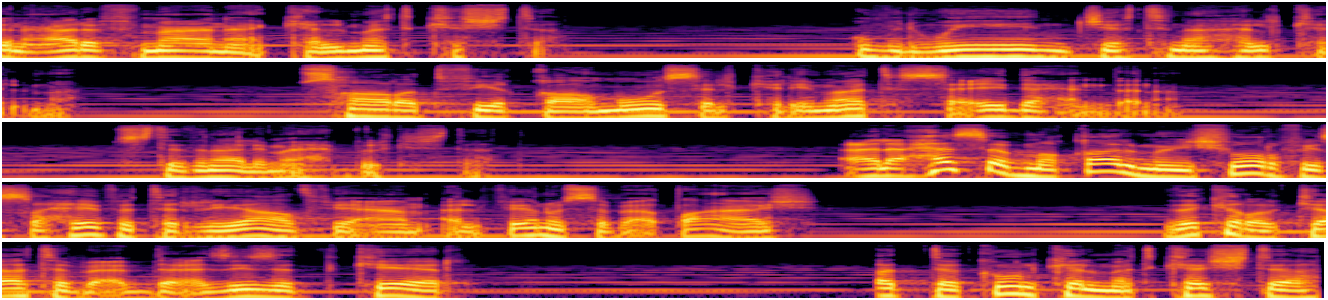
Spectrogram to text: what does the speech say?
بنعرف معنى كلمة كشتة. ومن وين جتنا هالكلمة؟ وصارت في قاموس الكلمات السعيدة عندنا. استثناء لما يحب الكشتات. على حسب مقال منشور في صحيفة الرياض في عام 2017 ذكر الكاتب عبد العزيز الذكير قد تكون كلمة كشتة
